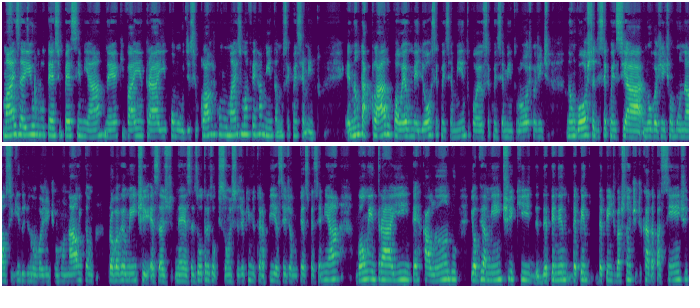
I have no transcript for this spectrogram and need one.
mais aí o lutécio PSMA, né, que vai entrar aí, como disse o Cláudio, como mais uma ferramenta no sequenciamento. É, não está claro qual é o melhor sequenciamento, qual é o sequenciamento lógico, a gente não gosta de sequenciar novo agente hormonal seguido de novo agente hormonal, então provavelmente essas, né, essas outras opções, seja quimioterapia, seja lutécio PSMA, vão entrar aí intercalando, e obviamente que dependendo, depende, depende bastante de cada paciente,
